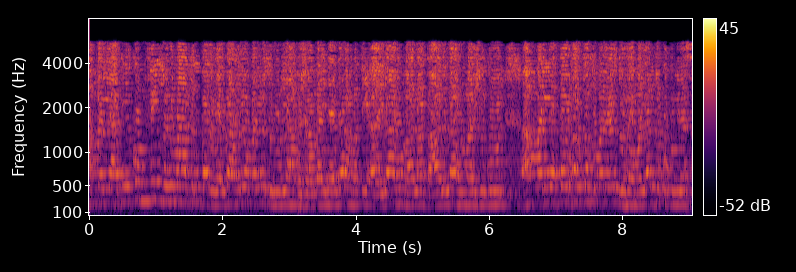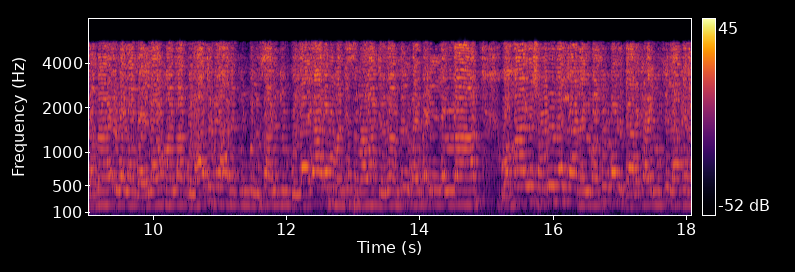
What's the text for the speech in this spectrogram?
أمن يهديكم في ظلمات البر والبحر ومن يرسل الرياح بشرا بين يدي رحمته إلههم ألا تعالى اللهم يشركون أمن يفتح الخلق ثم يعيده ومن يرزقكم من السماء والأرض إلههم ألا قل هاتوا برهانكم من كل صادق قل لا يعلم من في السماوات والأرض الغيب إلا الله وما يشعرون أيان يبصرون الرسول بل ذلك علم في الآخرة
